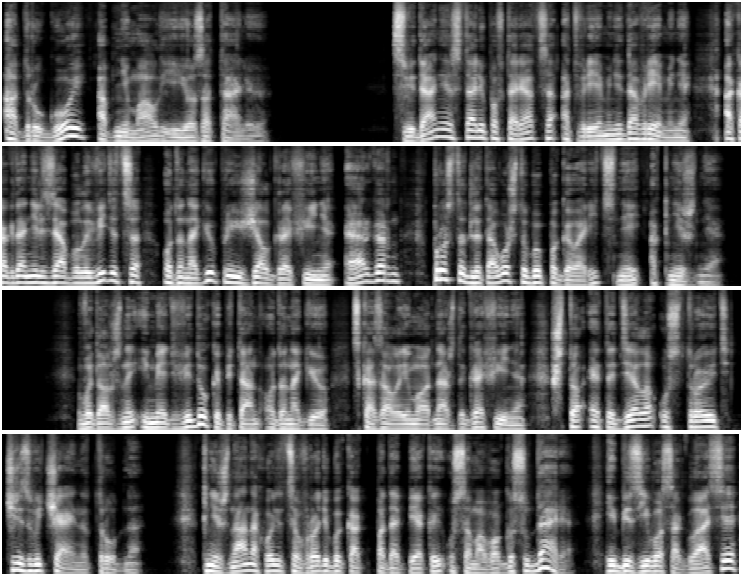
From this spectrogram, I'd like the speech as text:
а другой обнимал ее за талию. Свидания стали повторяться от времени до времени, а когда нельзя было видеться, Одонагю приезжал к графине Эргарн просто для того, чтобы поговорить с ней о княжне. «Вы должны иметь в виду, капитан Одонагю», — сказала ему однажды графиня, «что это дело устроить чрезвычайно трудно. Княжна находится вроде бы как под опекой у самого государя, и без его согласия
